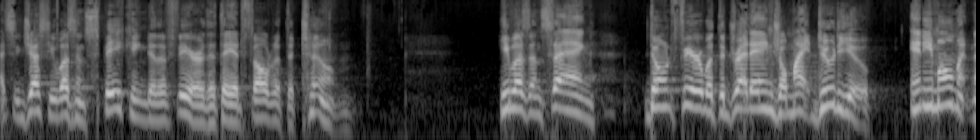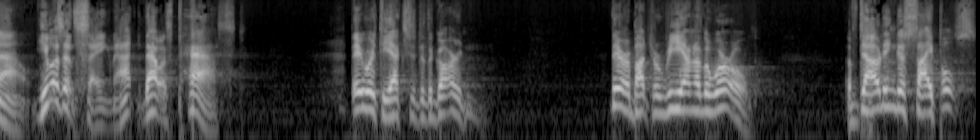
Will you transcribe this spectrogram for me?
I suggest he wasn't speaking to the fear that they had felt at the tomb. He wasn't saying, Don't fear what the dread angel might do to you any moment now. He wasn't saying that, that was past. They were at the exit of the garden. They were about to re enter the world of doubting disciples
